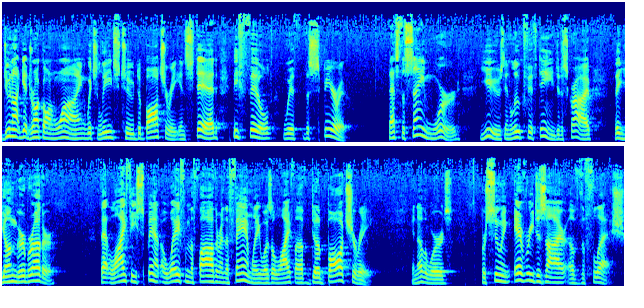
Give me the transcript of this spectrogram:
Do not get drunk on wine, which leads to debauchery. Instead, be filled with the Spirit. That's the same word used in Luke 15 to describe the younger brother that life he spent away from the father and the family was a life of debauchery. In other words, pursuing every desire of the flesh.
